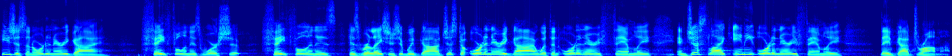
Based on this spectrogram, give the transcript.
He's just an ordinary guy, faithful in his worship, faithful in his, his relationship with God, just an ordinary guy with an ordinary family. And just like any ordinary family, they've got drama.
